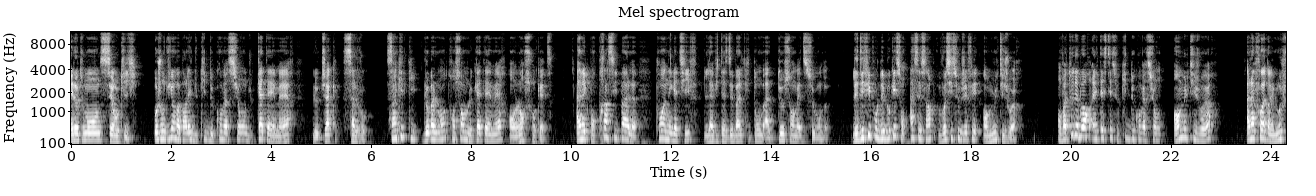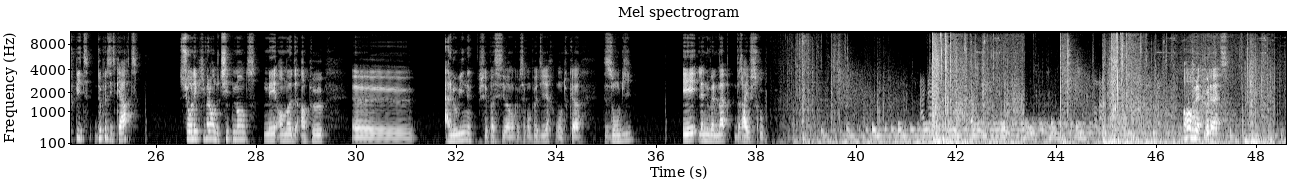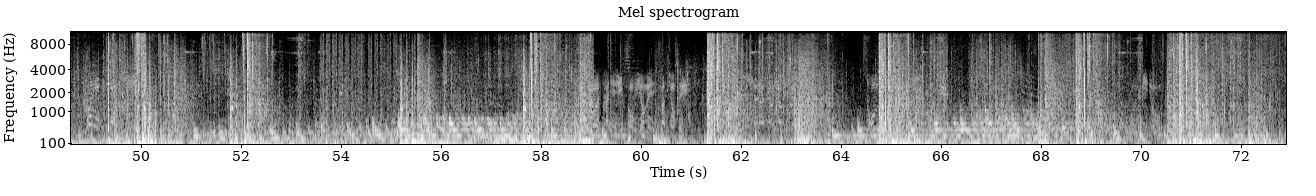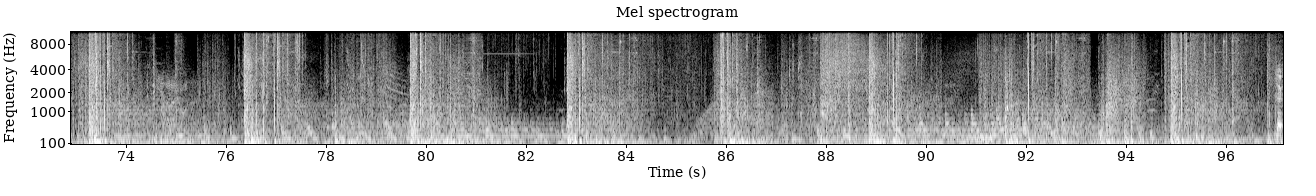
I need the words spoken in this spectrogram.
Hello tout le monde, c'est Rocky. Aujourd'hui, on va parler du kit de conversion du KTMR, le Jack Salvo. C'est un kit qui, globalement, transforme le KTMR en lance-roquette. Avec pour principal point négatif la vitesse des balles qui tombe à 200 mètres secondes. Les défis pour le débloquer sont assez simples, voici ceux que j'ai fait en multijoueur. On va tout d'abord aller tester ce kit de conversion en multijoueur, à la fois dans les mosh pits de petites cartes, sur l'équivalent de Chipmunk, mais en mode un peu euh, Halloween, je sais pas si c'est vraiment comme ça qu'on peut dire, ou en tout cas zombie, et la nouvelle map Drive-Thru. Oh la collate Come on, come on. La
